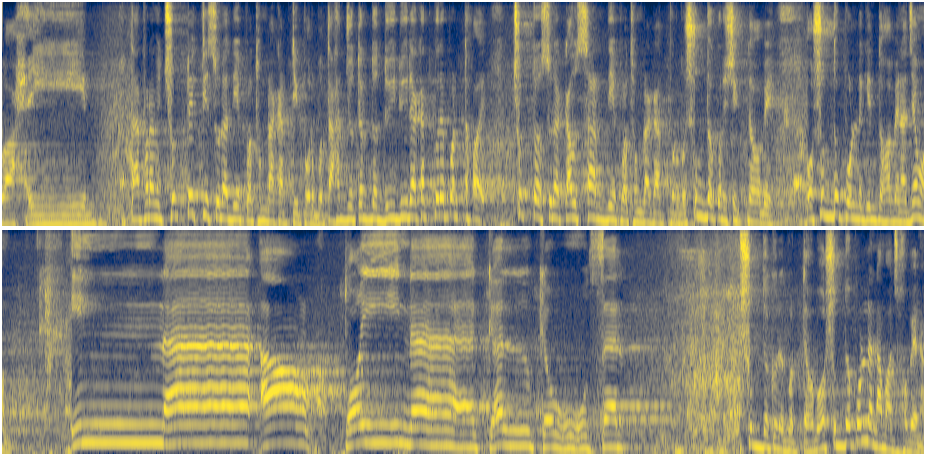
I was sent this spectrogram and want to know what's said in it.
রহিম তারপর আমি ছোট্ট একটি সূরা দিয়ে প্রথম রাকাতটি পড়ব। তাহাজ্জুদের তো দুই দুই রাকাত করে পড়তে হয়। ছোট্ট সূরা কাউসার দিয়ে প্রথম রাকাত পড়ব। শুদ্ধ করে শিখতে হবে। অশুদ্ধ পড়লে কিন্তু হবে না। যেমন শুদ্ধ করে পড়তে হবে। অশুদ্ধ পড়লে নামাজ হবে না।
